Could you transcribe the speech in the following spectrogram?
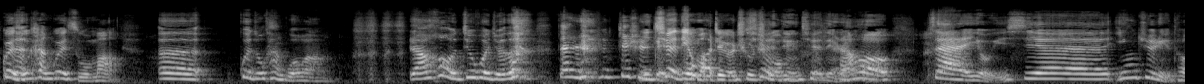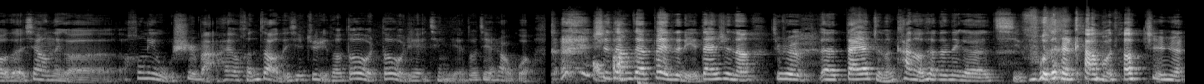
贵族看贵族嘛，呃，贵族看国王，然后就会觉得，但是这是你确定吗？这个出处？确定确定。然后在有一些英剧里头的，像那个《亨利五世》吧，还有很早的一些剧里头都有都有这些情节，都介绍过，是他们在被子里，但是呢，就是呃，大家只能看到他的那个起伏，但是看不到真人。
